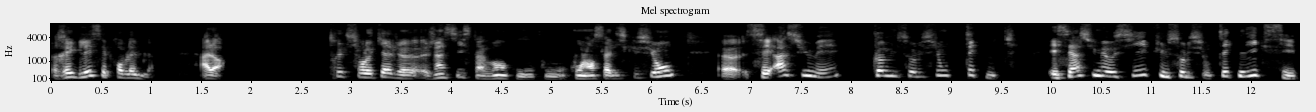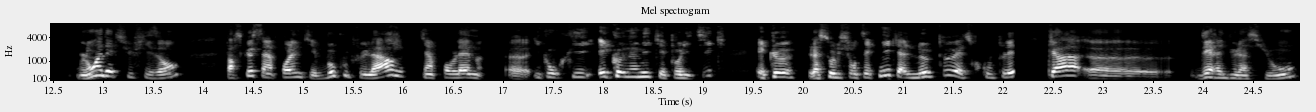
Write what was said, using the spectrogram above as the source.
régler ces problèmes-là. Alors, truc sur lequel j'insiste avant qu'on lance la discussion, euh, c'est assumer comme une solution technique. Et c'est assumer aussi qu'une solution technique, c'est loin d'être suffisant, parce que c'est un problème qui est beaucoup plus large, qui est un problème euh, y compris économique et politique, et que la solution technique, elle ne peut être couplée qu'à euh, des régulations,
